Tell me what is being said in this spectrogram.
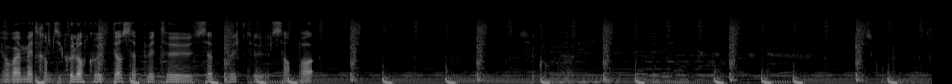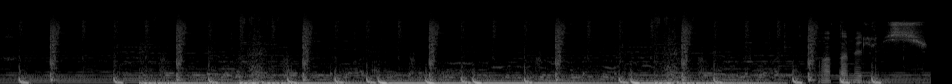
Et on va mettre un petit color corrector, ça peut être, ça peut être sympa. Euh, On va pas mettre lui.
